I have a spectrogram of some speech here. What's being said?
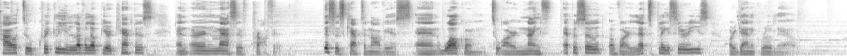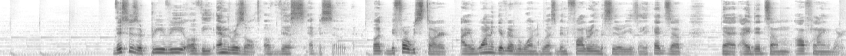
how to quickly level up your campus and earn massive profit. This is Captain Ahvious and welcome to our ninth episode of our Let's Play series, Organic Road Layout. This is a preview of the end result of this episode. But before we start, I want to give everyone who has been following the series a heads up that I did some offline work.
